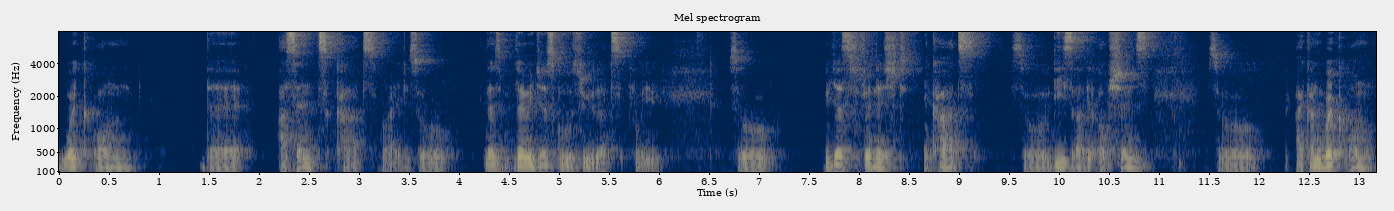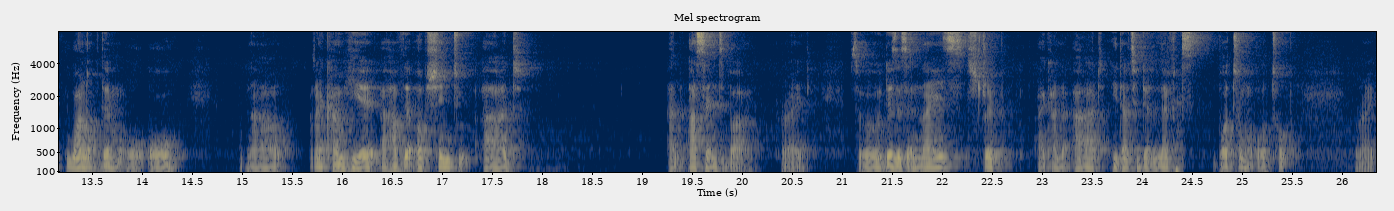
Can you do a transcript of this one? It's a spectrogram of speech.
work on the accent cards, right? So let's let me just go through that for you. So we just finished the cards. So these are the options. So I can work on one of them or all. Now, when I come here, I have the option to add an accent bar, right? So this is a nice strip I can add either to the left, bottom or top, right?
